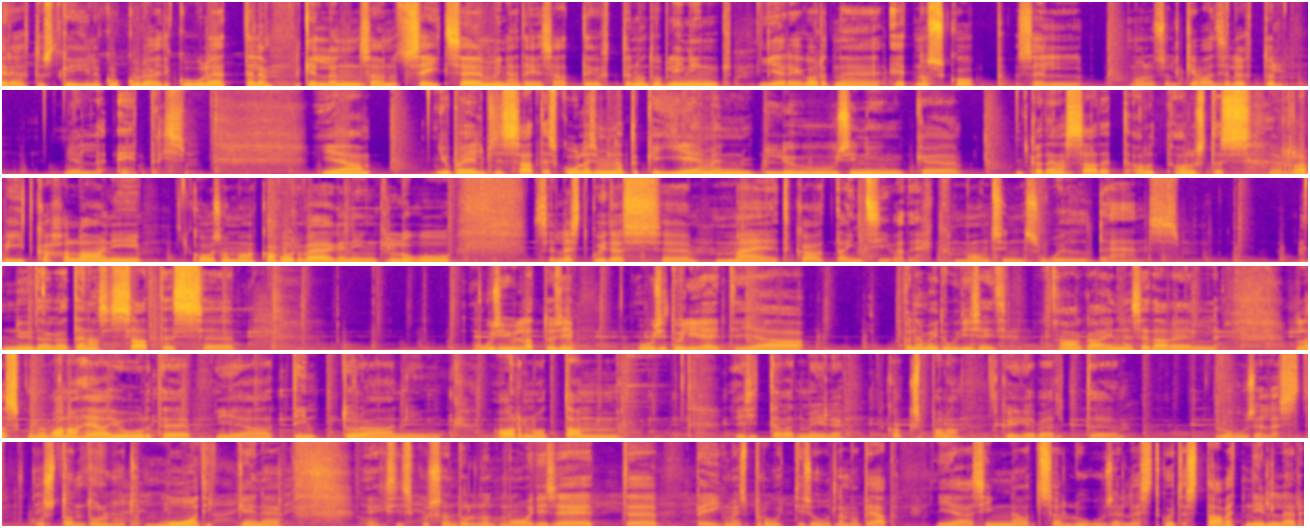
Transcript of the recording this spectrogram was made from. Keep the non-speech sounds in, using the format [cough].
Tere õhtust kõigile Kuku raadio kuulajatele, kell on saanud seitse, mina teie saatejuht Tõnu Tubli ning järjekordne etnoskoop sel mõnusal kevadisel õhtul jälle eetris. ja juba eelmises saates kuulasime natuke Yeemen bluusi ning äh, ka tänast saadet alustas Ravid Kahalani koos oma kahurväega ning lugu sellest, kuidas äh, mäed ka tantsivad ehk Mountains will dance nüüd aga tänases saates äh, uusi üllatusi, uusi tulijaid ja põnevaid uudiseid, aga enne seda veel laskume vana hea juurde ja Tintura ning Arno Tamm esitavad meile kaks pala. kõigepealt äh, lugu sellest, kust on tulnud moodikene, ehk siis kus on tulnud moodi see, et äh, peigmees pruuti suudlema peab ja sinna otsa lugu sellest, kuidas Taavet Niller,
